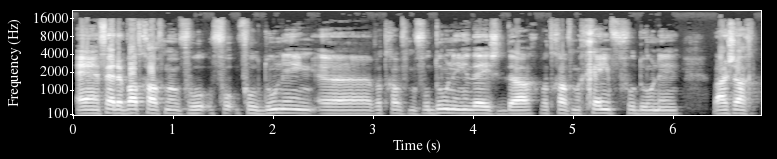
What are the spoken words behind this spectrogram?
En verder, wat gaf me vo vo voldoening? Uh, wat gaf me voldoening in deze dag? Wat gaf me geen voldoening? Waar, zag,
